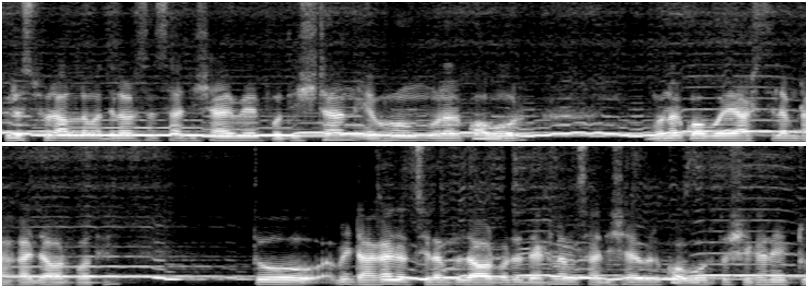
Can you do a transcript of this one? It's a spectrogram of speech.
পিরোজপুর আল্লামা দিল হোসেন সাদি সাহেবের প্রতিষ্ঠান এবং ওনার কবর। ওনার কবরে আসছিলাম ঢাকায় যাওয়ার পথে। তো আমি ঢাকায় যাচ্ছিলাম, তো যাওয়ার পথে দেখলাম সাদি সাহেবের কবর, তো সেখানে একটু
